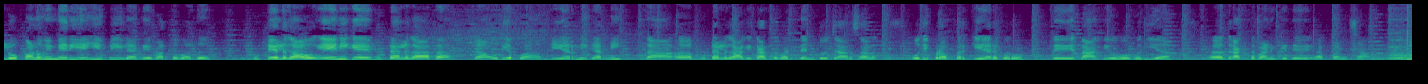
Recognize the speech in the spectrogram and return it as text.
ਲੋਕਾਂ ਨੂੰ ਵੀ ਮੇਰੀ ਇਹੀ ਅਪੀਲ ਹੈ ਕਿ ਵੱਧ ਤੋਂ ਵੱਧ ਬੂਟੇ ਲਗਾਓ, ਇਹ ਨਹੀਂ ਕਿ ਬੂਟਾ ਲਗਾਤਾ ਤਾਂ ਉਹਦੀ ਆਪਾਂ ਕੇਅਰ ਨਹੀਂ ਕਰਨੀ, ਤਾਂ ਬੂਟਾ ਲਗਾ ਕੇ ਘੱਟ ਤੋਂ ਘੱਟ 3 ਤੋਂ 4 ਸਾਲ ਉਹਦੀ ਪ੍ਰੋਪਰ ਕੇਅਰ ਕਰੋ ਤੇ ਤਾਂ ਕਿ ਉਹ ਵਧੀਆ ਦਰਖਤ ਬਣ ਕੇ ਤੇ ਆਪਾਂ ਨੂੰ ਛਾਂ ਦੇ।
